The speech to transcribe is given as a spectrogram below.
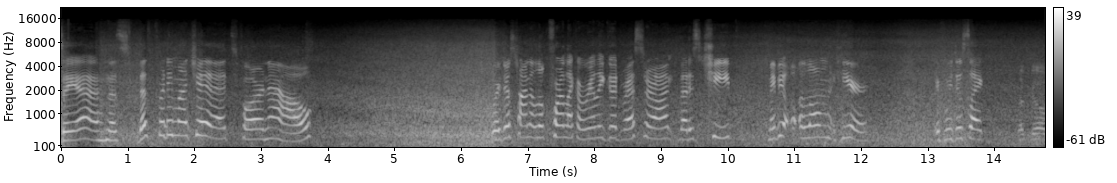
So yeah, that's that's pretty much it for now. We're just trying to look for like a really good restaurant that is cheap. Maybe along here. If we just like Let's go.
